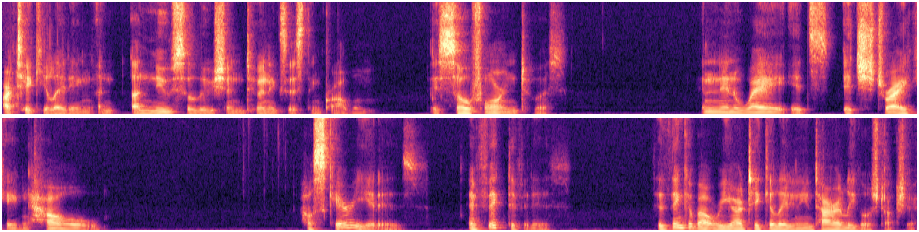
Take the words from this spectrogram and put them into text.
articulating a, a new solution to an existing problem. It's so foreign to us and in a way it's it's striking how how scary it is and fictive it is to think about re-articulating the entire legal structure.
